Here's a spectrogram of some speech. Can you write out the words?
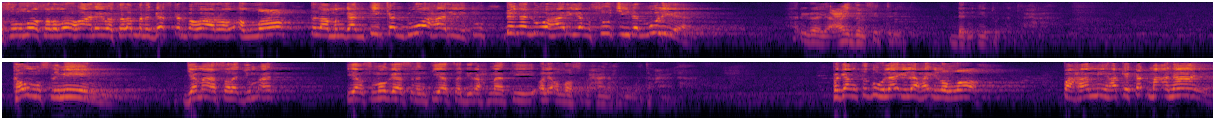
Rasulullah sallallahu alaihi wasallam menegaskan bahwa Allah telah menggantikan dua hari itu dengan dua hari yang suci dan mulia. Hari raya Idul Fitri dan Idul Adha. Kaum muslimin jamaah salat Jumat yang semoga senantiasa dirahmati oleh Allah Subhanahu wa taala. Pegang teguh la ilaha illallah, pahami hakikat maknanya,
